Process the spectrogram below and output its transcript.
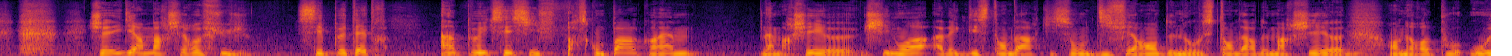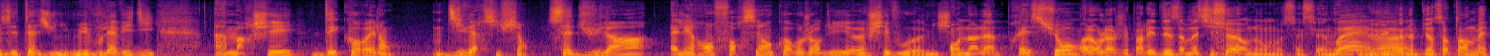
j'allais dire marché refuge, c'est peut-être un peu excessif parce qu'on parle quand même d'un marché euh, chinois avec des standards qui sont différents de nos standards de marché euh, en Europe ou, ou aux États-Unis. Mais vous l'avez dit, un marché décorrélant diversifiant. Cette vue-là, elle est renforcée encore aujourd'hui euh, chez vous, euh, Michel. On a l'impression, alors là, je vais parler des investisseurs, nous, c'est une, ouais, vue qu'on a pu s'entendre, mais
